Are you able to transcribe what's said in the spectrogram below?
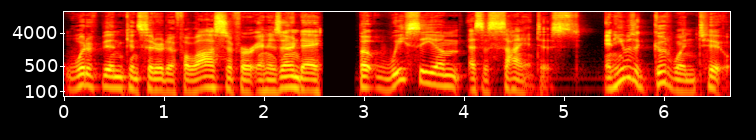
would have been considered a philosopher in his own day, but we see him as a scientist, and he was a good one too.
